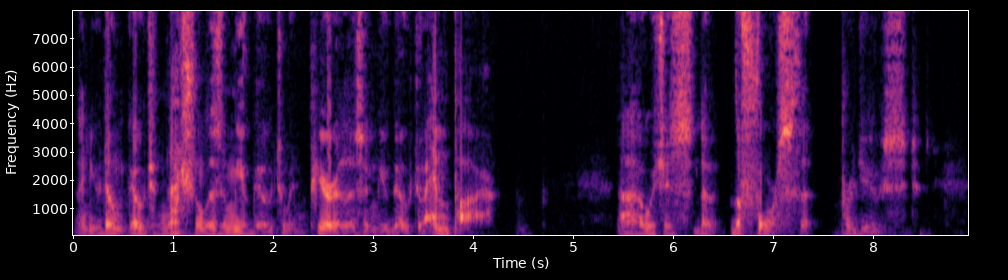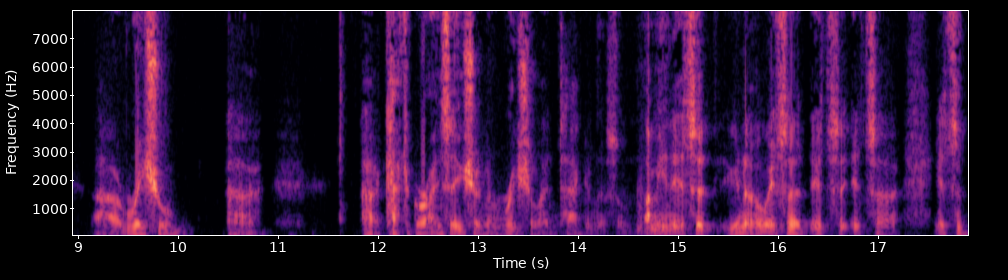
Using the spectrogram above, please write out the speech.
then you don't go to nationalism, you go to imperialism, you go to empire, uh, which is the, the force that produced uh, racial uh, categorization and racial antagonism. I mean, it's a you know, it's a it's a, it's a it's a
